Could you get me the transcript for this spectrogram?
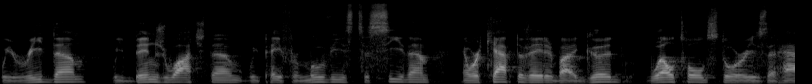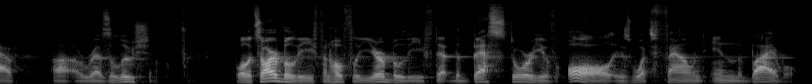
We read them, we binge watch them, we pay for movies to see them, and we're captivated by good, well told stories that have uh, a resolution. Well, it's our belief, and hopefully your belief, that the best story of all is what's found in the Bible.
